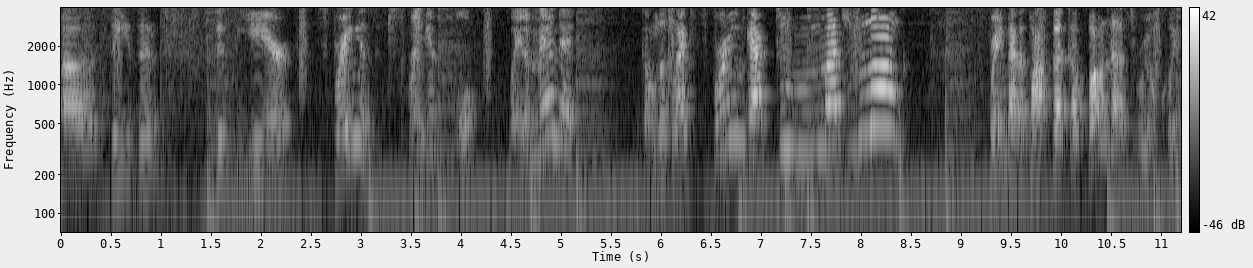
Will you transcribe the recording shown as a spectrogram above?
uh, season? this year. Spring is spring is oh, wait a minute. Don't look like spring got too much long. Spring better pop back up on us real quick.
